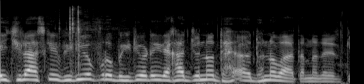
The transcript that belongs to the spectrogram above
এই ছিল আজকের ভিডিও, পুরো ভিডিওটি দেখার জন্য ধন্যবাদ আপনাদেরকে।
